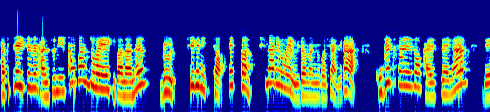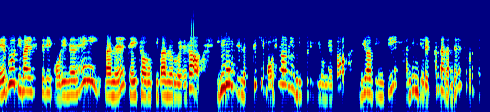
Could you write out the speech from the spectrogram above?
다크 트레이스는 단순히 평판조회에 기반하는 룰, 시그니처, 패턴, 시나리오에 의존하는 것이 아니라 고객사에서 발생한 내부 디바이스들이 벌이는 행위만을 데이터로 기반으로 해서 인공지능, 특히 머신러닝 기술을 이용해서 위협인지 아닌지를 판단하는 솔루션입니다.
